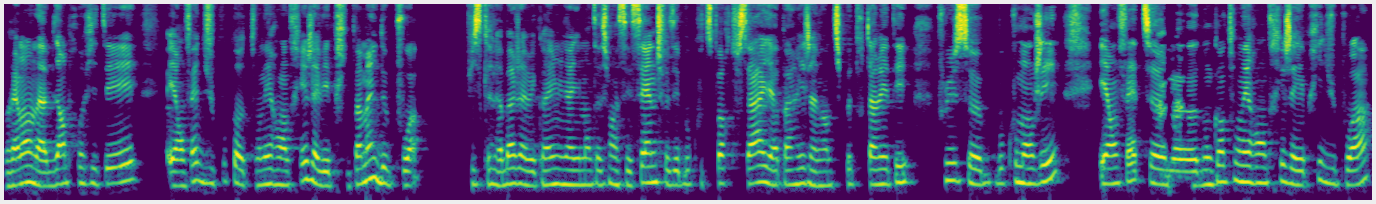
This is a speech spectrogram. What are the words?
vraiment, on a bien profité. Et en fait, du coup, quand on est rentré, j'avais pris pas mal de poids puisqu'à la base j'avais quand même une alimentation assez saine, je faisais beaucoup de sport, tout ça. Et à Paris, j'avais un petit peu tout arrêté, plus euh, beaucoup mangé. Et en fait, euh, donc quand on est rentré, j'avais pris du poids.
